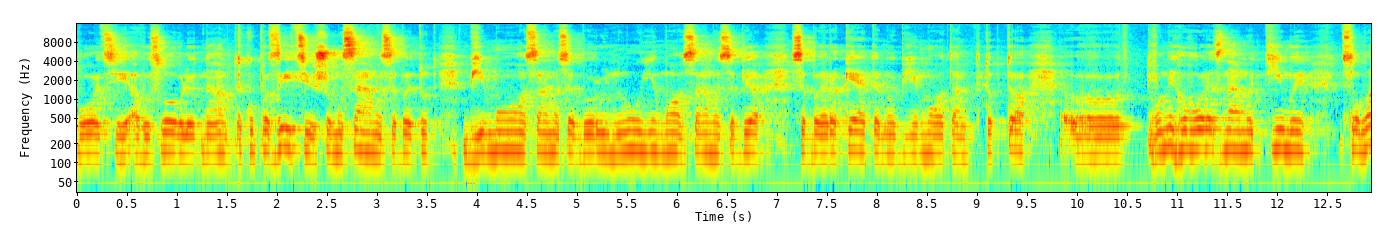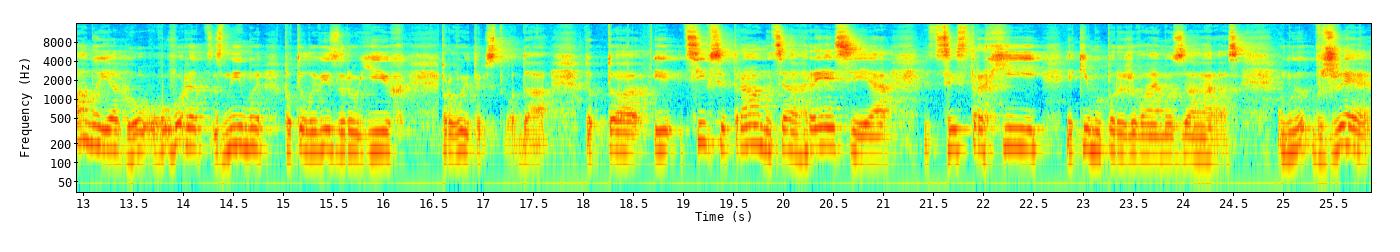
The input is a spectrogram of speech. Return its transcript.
боці, а висловлюють нам таку позицію, що ми саме себе тут б'ємо, саме себе руйнуємо, саме себе, себе ракетами б'ємо. Там. Тобто е, вони говорять з нами тими словами, як го- говорять з ними по телевізору їх правительство. Да. Тобто, і ці всі травми, ця агресія, ці страхи, які ми переживаємо зараз, ми вже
